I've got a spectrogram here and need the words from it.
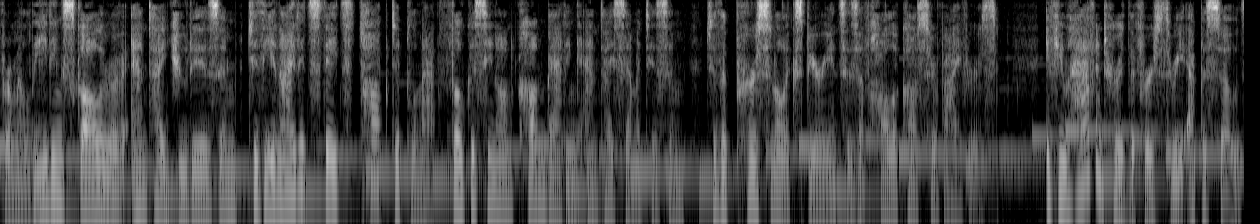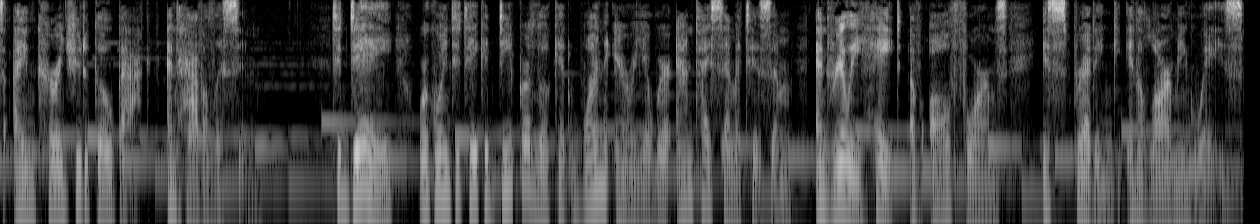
From a leading scholar of anti Judaism to the United States' top diplomat focusing on combating anti Semitism to the personal experiences of Holocaust survivors. If you haven't heard the first three episodes, I encourage you to go back and have a listen. Today, we're going to take a deeper look at one area where anti Semitism, and really hate of all forms, is spreading in alarming ways.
